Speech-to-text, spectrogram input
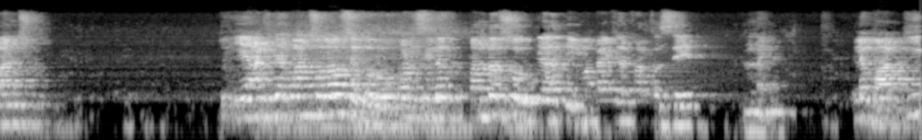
8500 તો એ 8500 લાવશે તો રોકડ સિલક 1500 રૂપિયા હતી, એમાં કાઈ ફેરફાર થશે નહીં. એટલે બાકી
